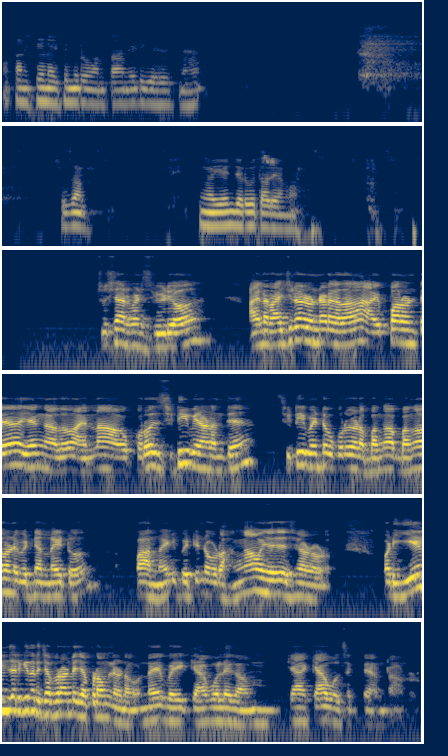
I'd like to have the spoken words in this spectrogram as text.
మొత్తానికి క్లీన్ అయిపోయింది రూమ్ అంతా నీట్గా చేసిన చూద్దాం. ఇంకా ఏం జరుగుతుందేమో. చూసినారు ఫ్రెండ్స్ వీడియో? ఆయన రాయచూడాడు ఉన్నాడు కదా అయిపోయి ఉంటే ఏం కాదు. ఆయన ఒక్కరోజు సిటీకి పోయినాడు అంతే. సిటీ పెట్టి ఒకరోజు బంగా బంగాళంలో పెట్టినాడు నైట్ పా నైట్ పెట్టిండు వాడు హంగామా చేసేసినాడు వాడు. వాడు ఏం జరిగిందని చెప్పరా అంటే చెప్పడం లేడు నై బై క్యాబ్ బోలేగా? క్యా క్యాబ్ బోల్ సక్తే అంటాడు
